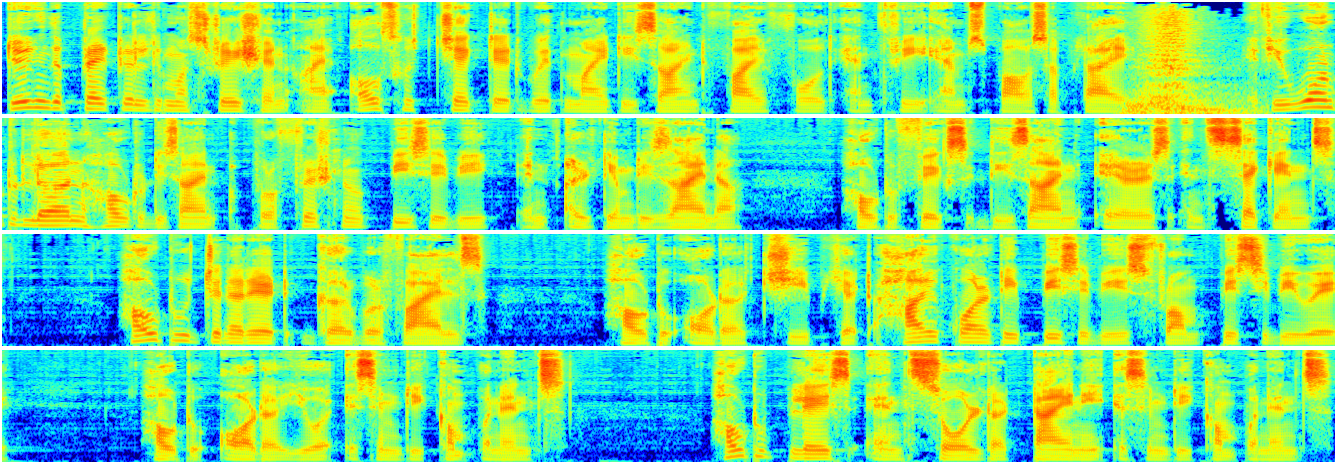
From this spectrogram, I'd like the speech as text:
During the practical demonstration, I also checked it with my designed 5V and 3 amps power supply. If you want to learn how to design a professional PCB in Altium Designer, how to fix design errors in seconds, how to generate Gerber files, how to order cheap yet high quality PCBs from PCBWay, how to order your SMD components, how to place and solder tiny SMD components,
